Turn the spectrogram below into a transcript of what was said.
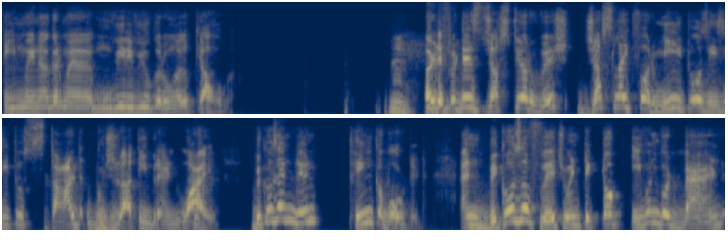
तीन महीना अगर मैं मूवी रिव्यू करूँगा तो क्या होगा? Hmm. But if it is just your wish, just like for me, it was easy to start Gujarati brand. Why? Because I didn't think about it. And because of which, when TikTok even got banned,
